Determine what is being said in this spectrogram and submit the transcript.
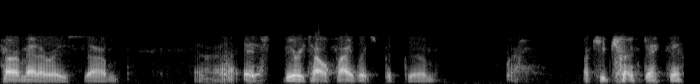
Parramatta as um, uh, as fairy tale favourites, but um, I keep going back to,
